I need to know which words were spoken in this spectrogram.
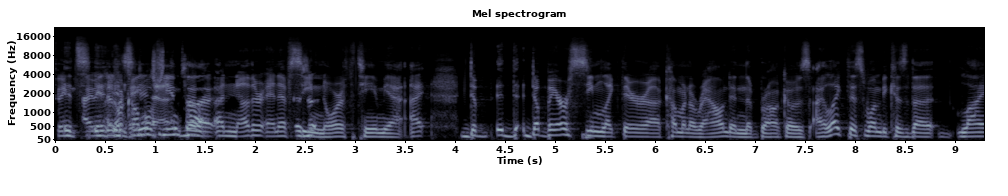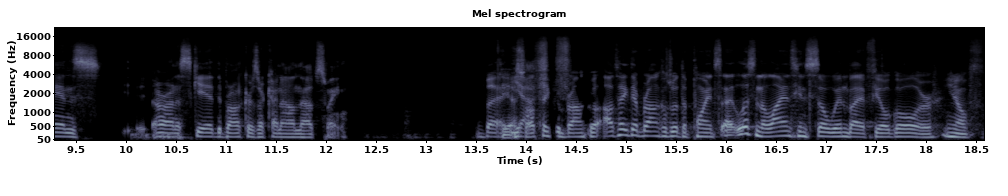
think- it's, I mean, a it's couple interesting teams that- another NFC a- North team. Yeah, I the, the Bears seem like they're uh, coming around, and the Broncos. I like this one because the Lions are on a skid. The Broncos are kind of on the upswing. But Yeah, yeah, so I'll take the Broncos. I'll take the Broncos with the points. Uh, listen, the Lions can still win by a field goal or you know f-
